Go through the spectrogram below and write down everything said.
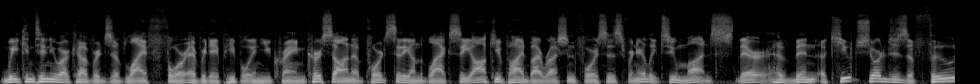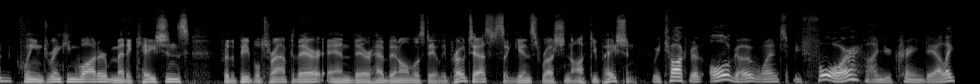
We continue our coverage of life for everyday people in Ukraine. Kherson, a port city on the Black Sea, occupied by Russian forces for nearly two months. There have been acute shortages of food, clean drinking water, medications for the people trapped there, and there have been almost daily protests against Russian occupation. We talked with Olga once before on Ukraine Daily.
